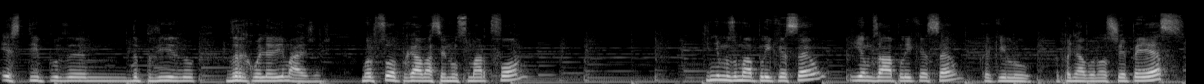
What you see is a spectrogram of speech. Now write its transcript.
este tipo de, de pedido de recolha de imagens. Uma pessoa pegava assim num smartphone, tínhamos uma aplicação, íamos à aplicação, que aquilo apanhava o nosso GPS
